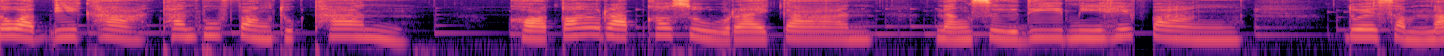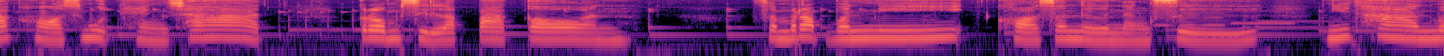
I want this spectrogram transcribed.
สวัสดีค่ะ ท่านผู้ฟังทุกท่าน ขอต้อนรับเข้าสู่รายการ หนังสือดีมีให้ฟัง โดยสำนักหอสมุดแห่งชาติ กรมศิลปากรสำหรับวันนี้ขอเสนอหนังสือ นิทานว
